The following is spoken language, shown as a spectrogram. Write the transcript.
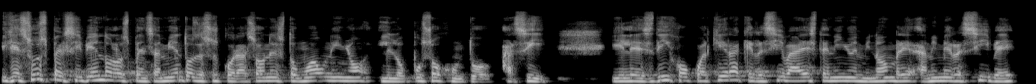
Y Jesús, percibiendo los pensamientos de sus corazones, tomó a un niño y lo puso junto a sí. Y les dijo, cualquiera que reciba a este niño en mi nombre, a mí me recibe,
